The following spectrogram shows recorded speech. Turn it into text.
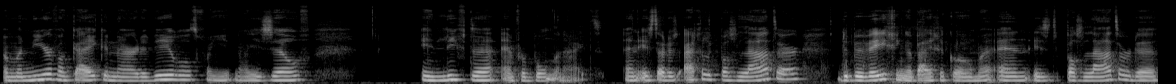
een manier van kijken naar de wereld, van je, naar jezelf, in liefde en verbondenheid. En is daar dus eigenlijk pas later de bewegingen bijgekomen. En is pas later de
